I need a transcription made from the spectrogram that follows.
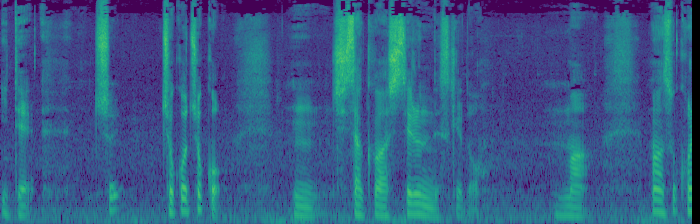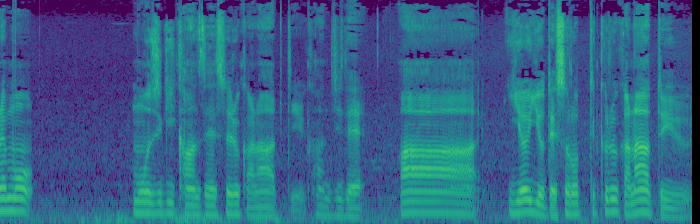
いてちょちょこちょこ、うん、試作はしてるんですけどまあまあこれももうじき完成するかなっていう感じであいよいよ出揃ってくるかなという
